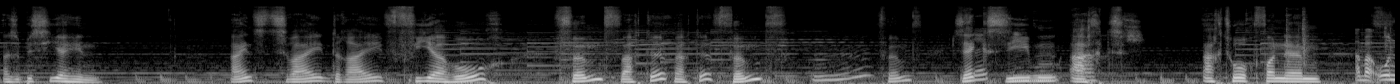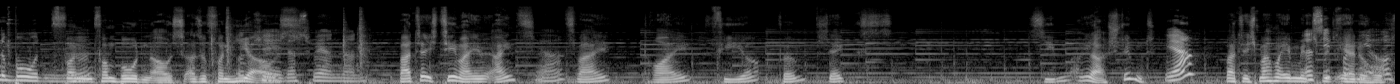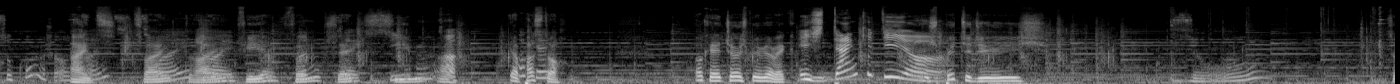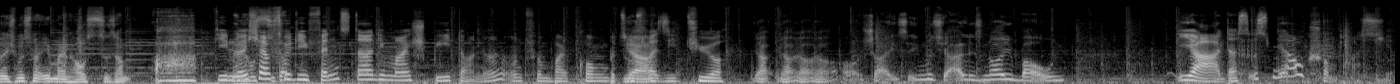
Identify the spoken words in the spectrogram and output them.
Also bis hierhin. Eins, zwei, drei, vier hoch. Fünf, warte, warte. Fünf, Mhm. fünf, sechs, sieben, acht. Acht hoch von, ähm, Aber ohne Boden. von, ne? vom Boden aus. Also von hier okay, aus. das wären dann. Warte, ich zähle mal. eben. Eins, Ja. zwei, drei, vier, fünf, sechs, sieben. Ah, ja, stimmt. Ja? Warte, ich mach mal eben das mit, sieht mit von Erde hier hoch. aus so komisch aus. Eins, zwei, drei, vier, fünf, sechs, sieben, acht. Ja, passt Okay. doch. Okay, tschö, ich bin wieder weg. Ich danke dir. Ich bitte dich. so. So, ich muss mal eben mein Haus zusammen. Ah, Die Löcher für die Fenster, die mache ich später, ne? Und für den Balkon, beziehungsweise die Tür. ja, ja, ja, ja. Oh, scheiße, ich muss ja alles neu bauen. Ja, das ist mir auch schon passiert.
